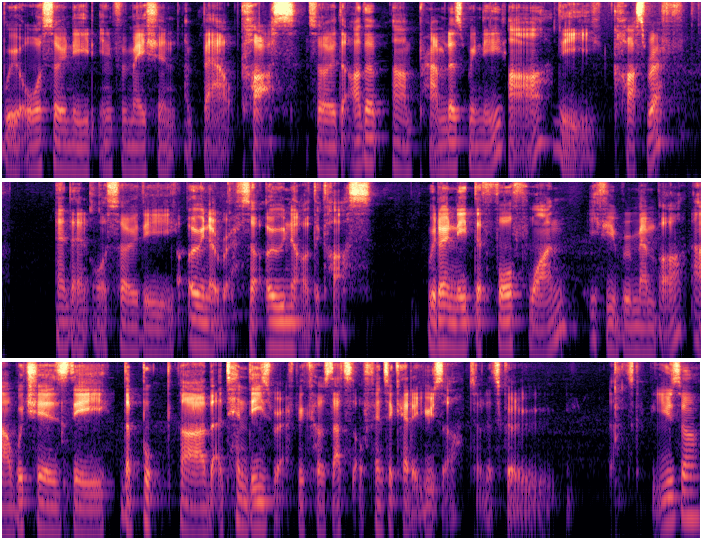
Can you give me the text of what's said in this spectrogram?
we also need information about class. So the other um, parameters we need are the class ref and then also the owner ref, so owner of the class. We don't need the fourth one, if you remember, uh, which is the the book uh, the attendees ref because that's the authenticated user. So let's go to let's go to user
